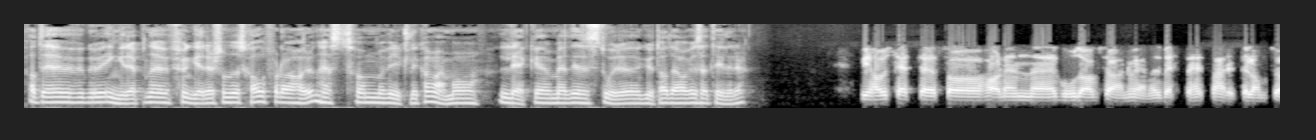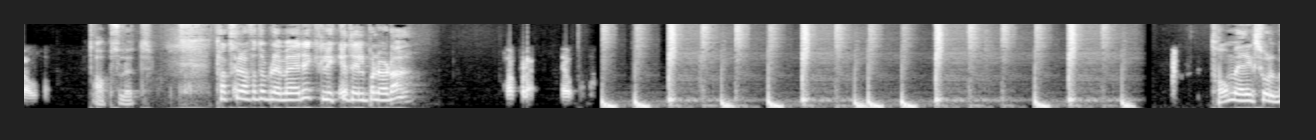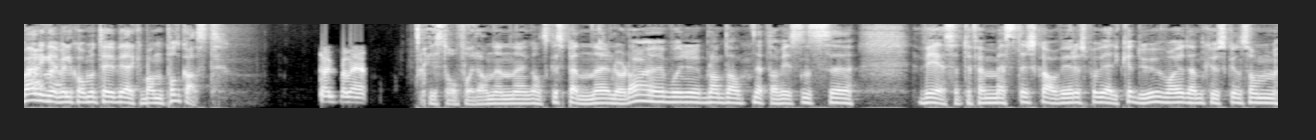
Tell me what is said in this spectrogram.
At inngrepene fungerer som det skal, for da har du en hest som virkelig kan være med å leke med de store gutta. Det har vi sett tidligere. Vi har jo sett det, så har den en god dag, så er den jo en av de beste hestene her til lands fall. Absolutt. Takk skal du ha for at du ble med, Erik. Lykke til på lørdag. Takk for det. Jo. Tom Erik Solberg, velkommen til Bjerkebanen podkast. Takk for det. Vi står foran en ganske spennende lørdag, hvor bl.a. Nettavisens V75-mester skal avgjøres på Bjerke. Du var jo den kusken som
